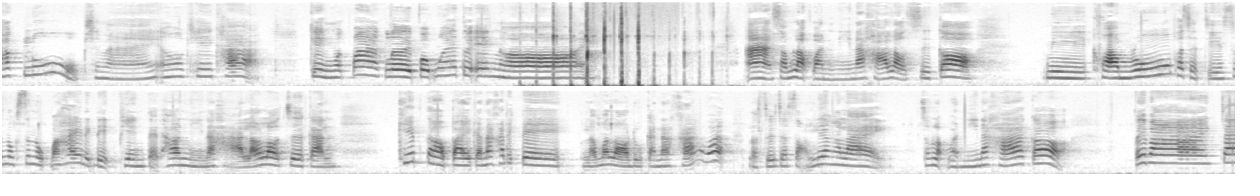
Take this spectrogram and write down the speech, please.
รักลูกใช่ไหมโอเคค่ะ เก่งมาก ๆ เลยปรบมือให้ตัวเองหน่อย อ่าสำหรับวันนี้นะคะเราซื้อก็มีความรู้ภาษาจีนสนุกๆมาให้เด็ก ๆ เพียงแต่เท่านี้นะคะ แล้วเราเจอกันคลิปต่อไปกันนะคะเด็กๆ แล้วมารอดูกันนะคะ ว่าเราซื้อจะสอนเรื่องอะไรสำหรับวันนี้นะคะก็บายบายจ้า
